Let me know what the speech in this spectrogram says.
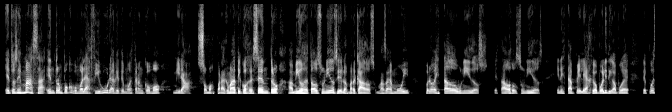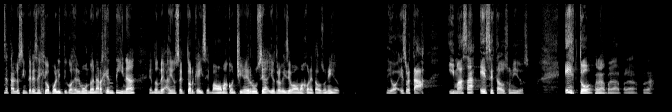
Entonces Massa entra un poco como la figura que te muestran como, mirá, somos pragmáticos de centro, amigos de Estados Unidos y de los mercados. Massa es muy pro Estados Unidos, Estados Unidos, en esta pelea geopolítica, porque después están los intereses geopolíticos del mundo en Argentina, en donde hay un sector que dice vamos más con China y Rusia y otro que dice vamos más con Estados Unidos. Digo, eso está. Y Massa es Estados Unidos. Esto. Pará, pará, pará, pará.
